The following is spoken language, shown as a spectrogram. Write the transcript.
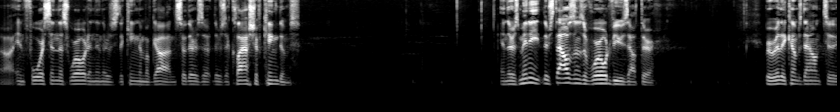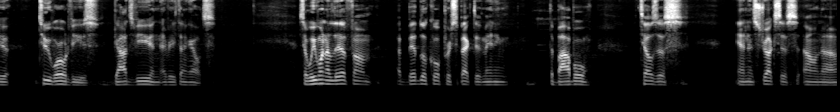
uh, enforce in this world, and then there's the kingdom of God. And so there's a, there's a clash of kingdoms. And there's many, there's thousands of worldviews out there. But it really comes down to two worldviews God's view and everything else. So we want to live from a biblical perspective, meaning the Bible tells us and instructs us on, uh,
